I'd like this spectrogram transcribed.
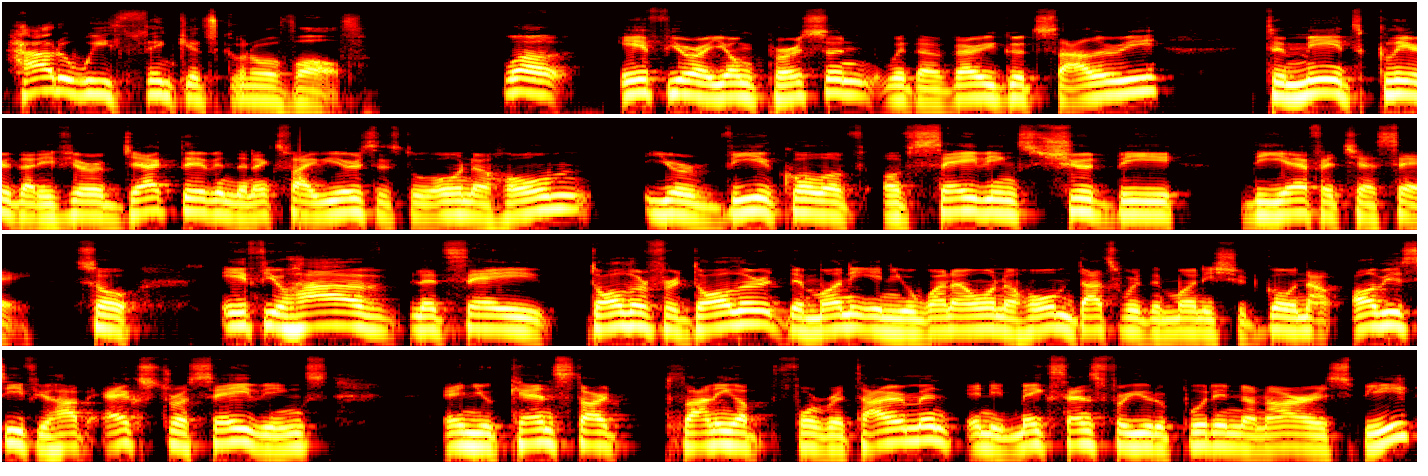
how do we think it's going to evolve? Well, if you're a young person with a very good salary, to me, it's clear that if your objective in the next five years is to own a home, your vehicle of, of savings should be the FHSA. So if you have, let's say, dollar for dollar, the money and you want to own a home, that's where the money should go. Now, obviously, if you have extra savings and you can start planning up for retirement and it makes sense for you to put in an RSP,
